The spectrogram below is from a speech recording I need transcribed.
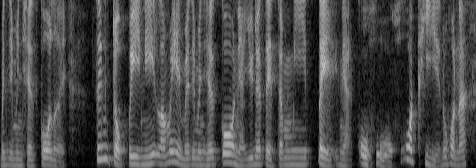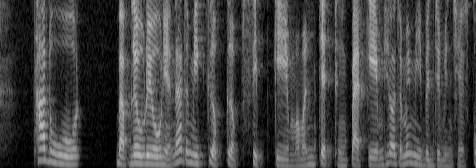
เบนจามินเชสโกเลย ซึ่งจบปีนี้เราไม่เห็นเบนจามินเชสโกเนี่ยยูไนเต็ดจะมีเตะเนี่ยโอ้โหโคตรถี่ทุกคนนะ ถ้าดู แบบเร็วๆเนี่ยน่าจะมีเกือบเกือบสิบเกมประมาณเจ็ดถึงแปดเกมที่เราจะไม่มีเบนจามินเชสโก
